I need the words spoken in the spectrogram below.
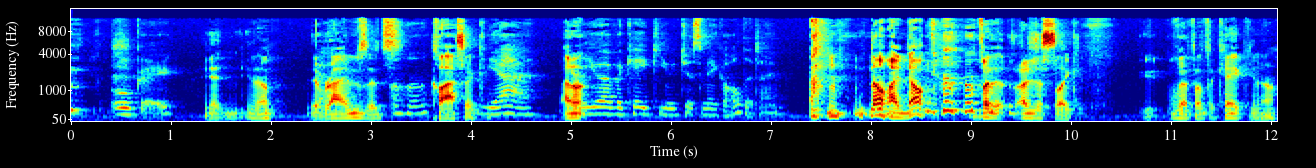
okay. Yeah, you know, it rhymes. It's Uh-huh. classic. Yeah. I don't- You have a cake you just make all the time. no, I don't. but it, I just like whip up a cake, you know,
